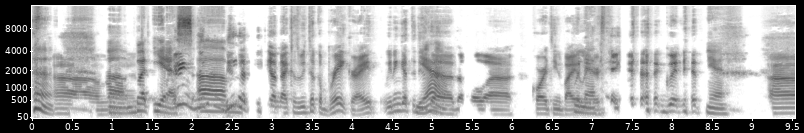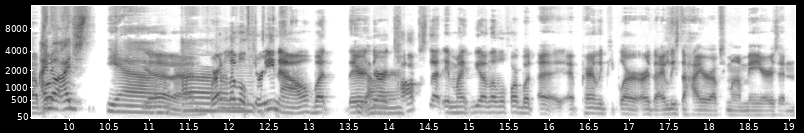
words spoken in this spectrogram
Ah, um man. but we yes didn't, we um didn't do that on that because we took a break, right? We didn't get to do Yeah. the, the whole uh, quarantine violator Gwyneth. thing. Gwyneth. yeah Uh, i know i just yeah yeah, man. we're on level um, three now, but there we there are are. talks that it might be on level four. But uh, apparently, people are, are the, at least the higher ups, mga mayors, and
